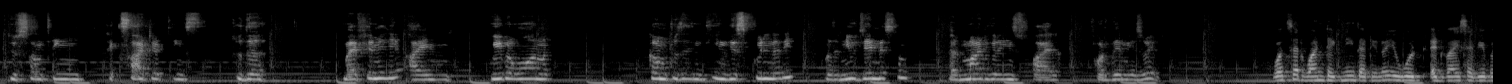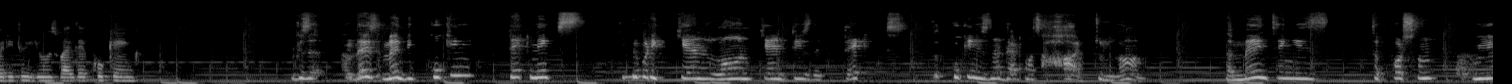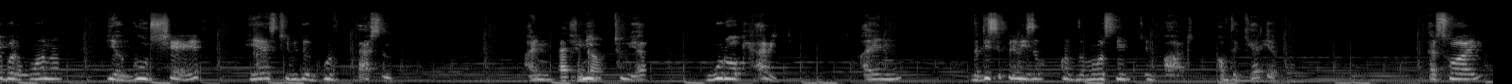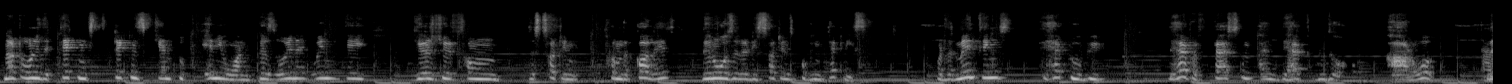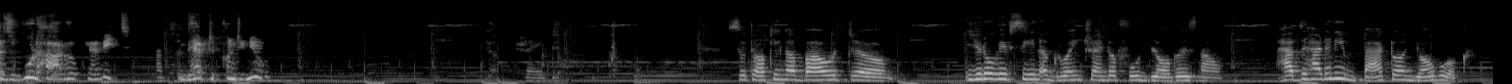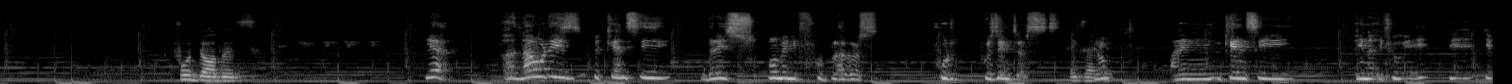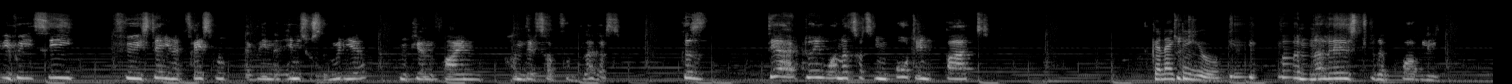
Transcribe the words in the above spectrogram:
do something excited things to the my family and we will want to come to the in this culinary for the new generation that might going to inspire for them as well what's that one technique that you know you would advise everybody to use while they're cooking because uh, there's many cooking techniques everybody can learn can teach the techniques the cooking is not that much hard to learn the main thing is the person who ever wanna be a good chef, he has to be the good passion. And passion need to have good work habit. And the discipline is one of the most important part of the career. That's why not only the techniques, techniques can cook anyone because when when they graduate from the certain from the college, they know already certain cooking techniques. But the main things they have to be, they have a passion and they have to do the hard work. Absolutely. There's a good hard work at it. Absolutely. And they have to continue. Yeah. Right. So, talking about, uh, you know, we've seen a growing trend of food bloggers now. Have they had any impact on your work? Food bloggers. Yeah. Uh, nowadays, we can see there is so many food bloggers, food presenters. Exactly. You know? And you can see you know, if you if, if we see if you stay in a Facebook, like in any social media, you can find hundreds of food bloggers. because they are doing one of such important part Connecting to you. give knowledge to the public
